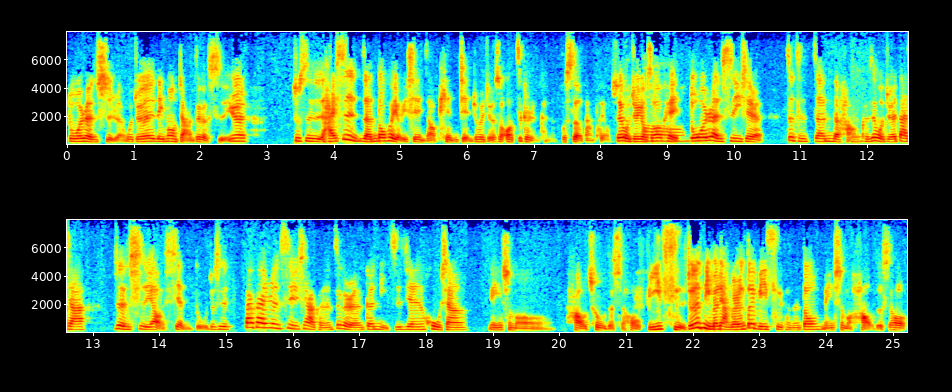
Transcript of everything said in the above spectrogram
多认识人。我觉得林梦讲的这个是，因为就是还是人都会有一些你知道偏见，就会觉得说哦，这个人可能不适合当朋友。所以我觉得有时候可以多认识一些人，哦、这是真的好、嗯。可是我觉得大家认识要有限度，就是大概认识一下，可能这个人跟你之间互相。没什么好处的时候，彼此就是你们两个人对彼此可能都没什么好的时候，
